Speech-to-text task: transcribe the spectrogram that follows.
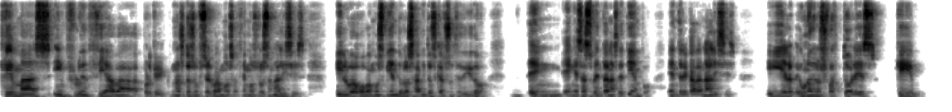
que más influenciaba, porque nosotros observamos, hacemos los análisis y luego vamos viendo los hábitos que han sucedido en, en esas ventanas de tiempo entre cada análisis. Y uno de los factores que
